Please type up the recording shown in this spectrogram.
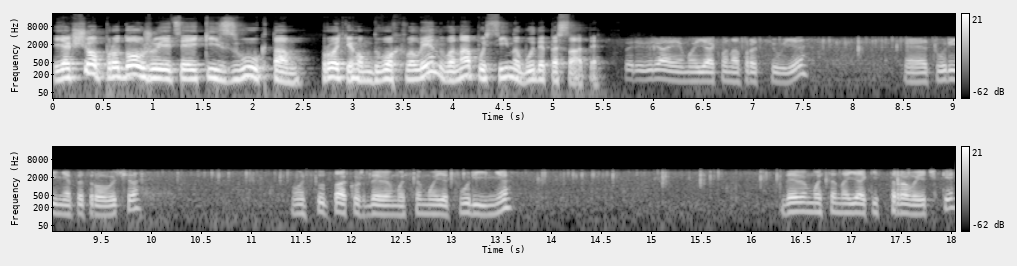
Якщо продовжується якийсь звук там протягом 2 хвилин, вона постійно буде писати. Перевіряємо, як вона працює. Е, Творіння Петровича. Ось тут також дивимося моє творіння. Дивимося на якість травички.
